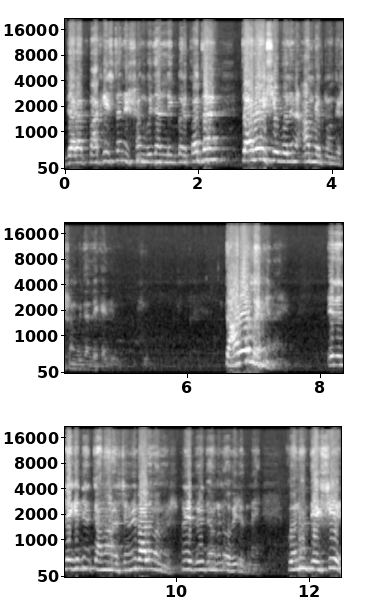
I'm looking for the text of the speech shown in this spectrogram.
যারা পাকিস্তানের সংবিধান লিখবার কথা তারাও এসে বলেন, আমরা তোমাদের সংবিধান লিখে দেব। তারাও লেখে নাই। এটা লিখেছেন কামাল হোসেন, উনি ভালো মানুষ ওনার বিরুদ্ধে কোনো অভিযোগ নাই। কোনো দেশের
